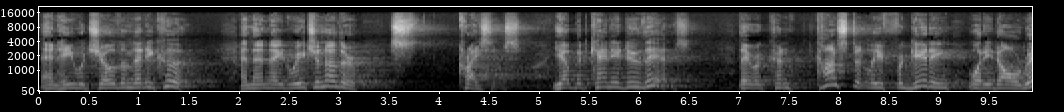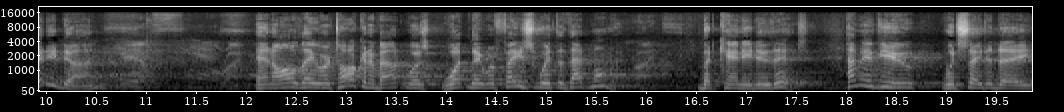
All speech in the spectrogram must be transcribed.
And he would show them that he could. And then they'd reach another crisis. Yeah, but can he do this? They were con- constantly forgetting what he'd already done. Yeah. And all they were talking about was what they were faced with at that moment. But can he do this? How many of you would say today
